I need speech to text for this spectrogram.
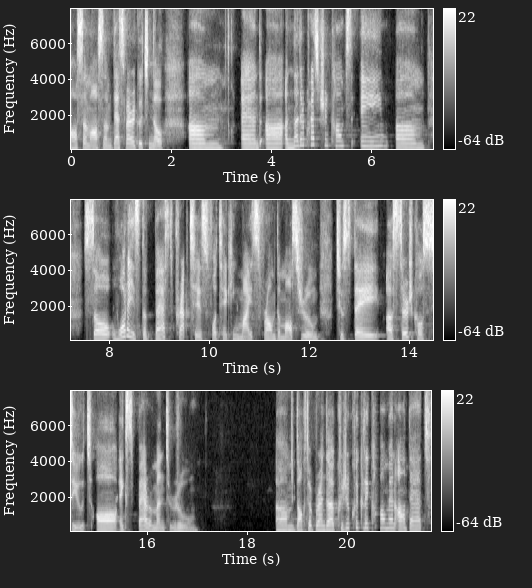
Awesome, awesome. That's very good to know. Um, and uh, another question comes in. Um, so, what is the best practice for taking mice from the mouse room to stay a surgical suit or experiment room? Um, Dr. Brenda, could you quickly comment on that?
